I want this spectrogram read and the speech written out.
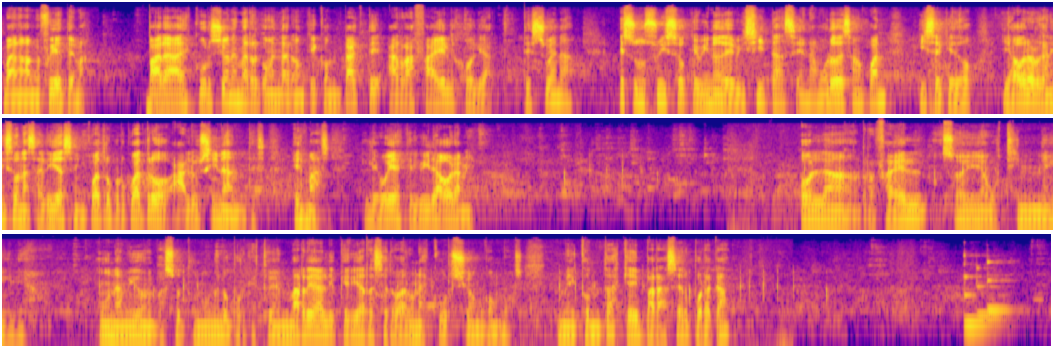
Bueno, me fui de tema. Para excursiones me recomendaron que contacte a Rafael Joliat. ¿Te suena? Es un suizo que vino de visita, se enamoró de San Juan y se quedó. Y ahora organiza unas salidas en 4x4 alucinantes. Es más, le voy a escribir ahora mismo. Hola Rafael, soy Agustín Neglia. Un amigo me pasó tu número porque estoy en Barreal y quería reservar una excursión con vos. ¿Me contás qué hay para hacer por acá?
